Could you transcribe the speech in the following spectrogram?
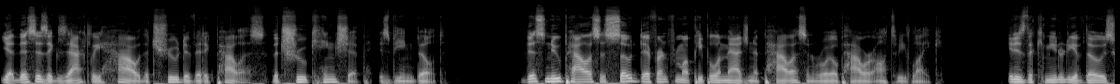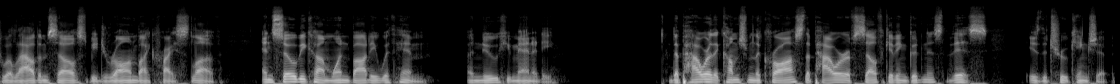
Yet this is exactly how the true Davidic palace, the true kingship, is being built. This new palace is so different from what people imagine a palace and royal power ought to be like. It is the community of those who allow themselves to be drawn by Christ's love, and so become one body with Him, a new humanity. The power that comes from the cross, the power of self giving goodness, this is the true kingship.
